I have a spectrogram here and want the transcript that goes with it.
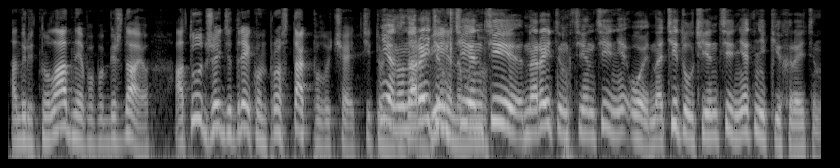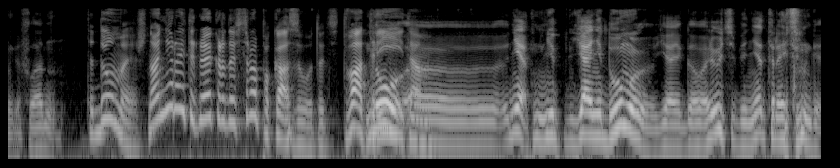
Она говорит, ну ладно, я попобеждаю. А тут Джейди Дрейк, он просто так получает титульник. Не, ну на рейтинг TNT, на рейтинг TNT, не, ой, на титул TNT нет никаких рейтингов, ладно. Ты думаешь? Но они рейтинг рекорды все равно показывают. эти 2-3 Ну, там. э, нет, не- я не думаю, я и говорю тебе, нет рейтинга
